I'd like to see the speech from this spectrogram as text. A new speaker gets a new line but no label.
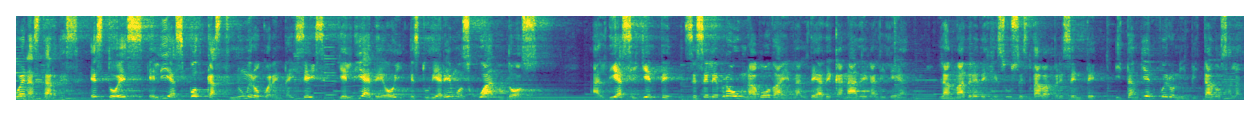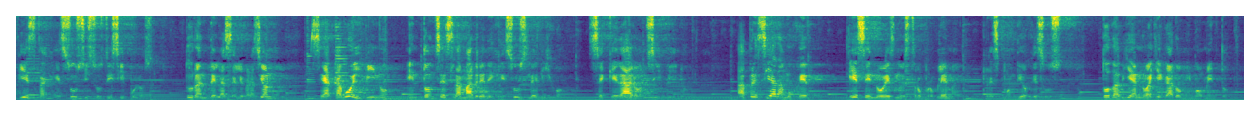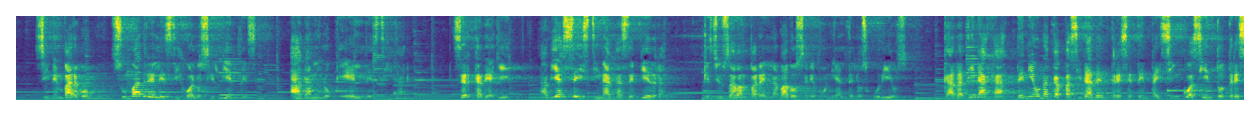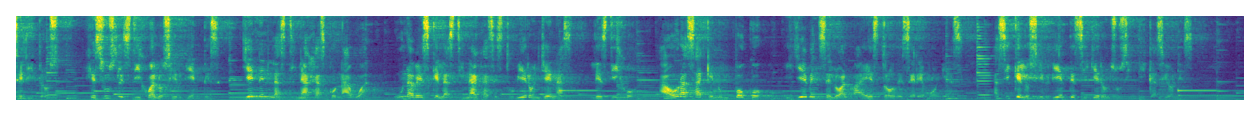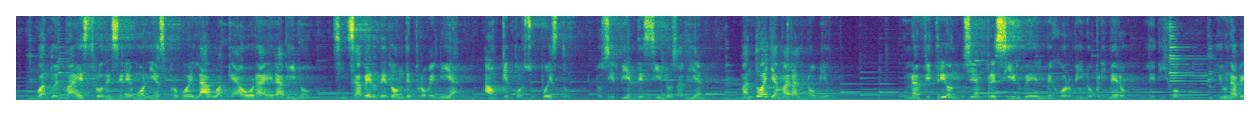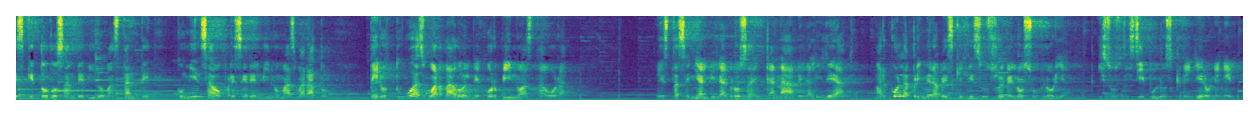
Buenas tardes, esto es Elías Podcast número 46 y el día de hoy estudiaremos Juan 2. Al día siguiente se celebró una boda en la aldea de Caná de Galilea. La madre de Jesús estaba presente y también fueron invitados a la fiesta Jesús y sus discípulos. Durante la celebración se acabó el vino, entonces la madre de Jesús le dijo, se quedaron sin vino. Apreciada mujer, ese no es nuestro problema, respondió Jesús. Todavía no ha llegado mi momento. Sin embargo, su madre les dijo a los sirvientes, hagan lo que él les diga. Cerca de allí había seis tinajas de piedra que se usaban para el lavado ceremonial de los judíos. Cada tinaja tenía una capacidad de entre 75 a 113 litros. Jesús les dijo a los sirvientes, llenen las tinajas con agua. Una vez que las tinajas estuvieron llenas, les dijo, ahora saquen un poco y llévenselo al maestro de ceremonias. Así que los sirvientes siguieron sus indicaciones. Cuando el maestro de ceremonias probó el agua que ahora era vino, sin saber de dónde provenía, aunque por supuesto los sirvientes sí lo sabían, mandó a llamar al novio. Un anfitrión siempre sirve el mejor vino primero, le dijo, y una vez que todos han bebido bastante, comienza a ofrecer el vino más barato. Pero tú has guardado el mejor vino hasta ahora. Esta señal milagrosa en Caná de Galilea marcó la primera vez que Jesús reveló su gloria, y sus discípulos creyeron en él.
